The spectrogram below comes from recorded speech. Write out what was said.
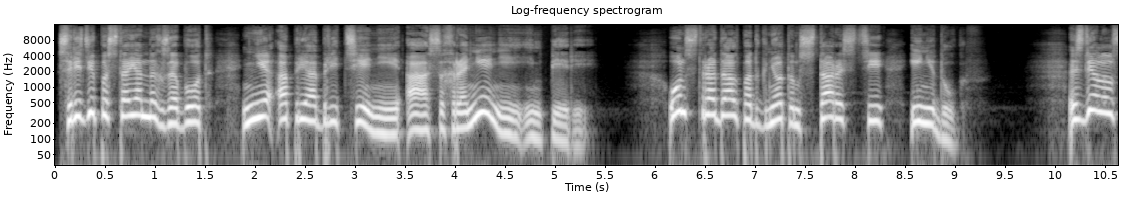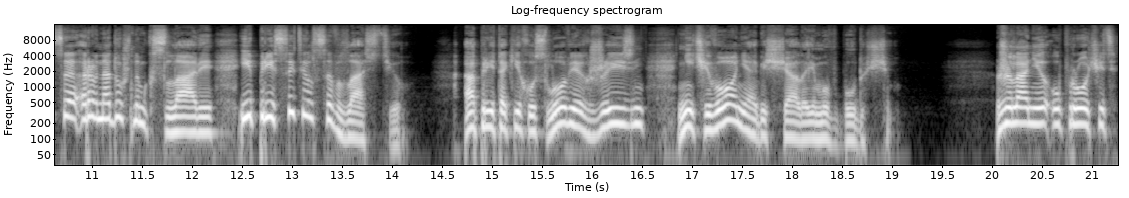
Среди постоянных забот не о приобретении, а о сохранении империи, он страдал под гнетом старости и недугов сделался равнодушным к славе и присытился властью. А при таких условиях жизнь ничего не обещала ему в будущем. Желание упрочить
